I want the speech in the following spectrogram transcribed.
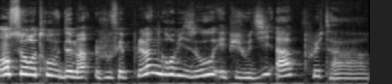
On se retrouve demain. Je vous fais plein de gros bisous et puis je vous dis à plus tard.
